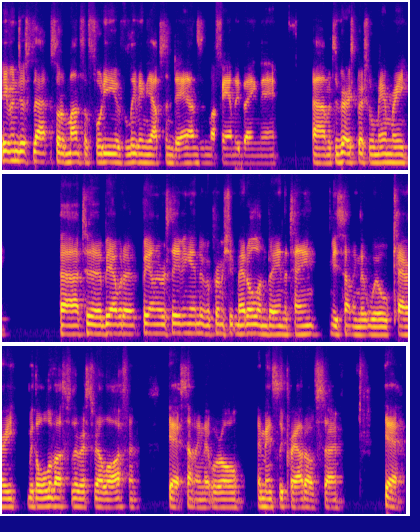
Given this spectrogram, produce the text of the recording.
even just that sort of month of footy of living the ups and downs and my family being there, um, it's a very special memory. Uh, to be able to be on the receiving end of a premiership medal and be in the team is something that we'll carry with all of us for the rest of our life, and yeah, something that we're all immensely proud of. So, yeah,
